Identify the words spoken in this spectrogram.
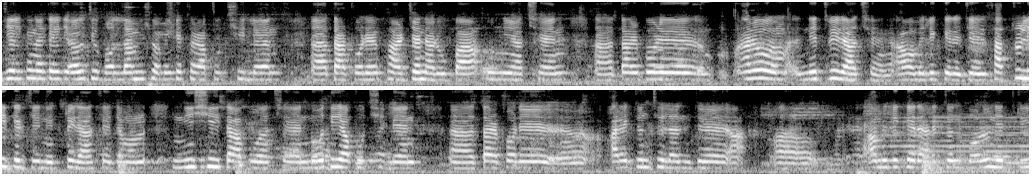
জেলখানাতে ওই যে বললাম শ্রমিকের আপু ছিলেন তারপরে ফারজানা রূপা, উনি আছেন। তারপরে আরও নেত্রীরা আছেন, আওয়ামী লীগের যে ছাত্রলীগের যে নেত্রীরা আছে, যেমন নিশিত আপু আছেন, নদী আপু ছিলেন তারপরে আরেকজন ছিলেন যে আওয়ামী লীগের আরেকজন বড় নেত্রী,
